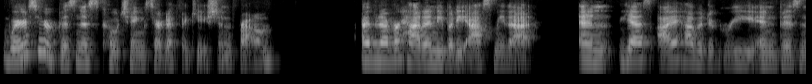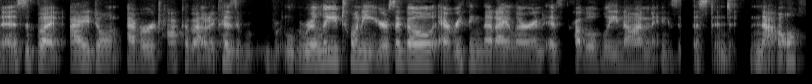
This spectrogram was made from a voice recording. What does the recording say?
where's your business coaching certification from? I've never had anybody ask me that and yes, I have a degree in business, but I don't ever talk about it because really 20 years ago, everything that I learned is probably non existent now.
